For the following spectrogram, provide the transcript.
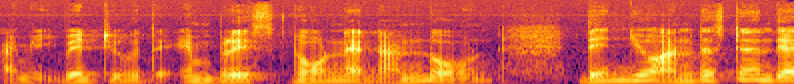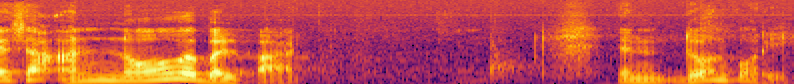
I mean, when you embrace known and unknown, then you understand there's an unknowable part. Then don't worry.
